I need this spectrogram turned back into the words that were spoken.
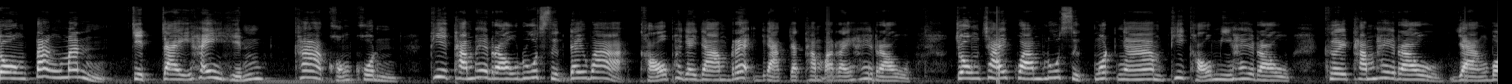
จงตั้งมั่นจิตใจให้เห็นค่าของคน ที่ทำให้เรารู้สึกได้ว่า เขาพยายามและอยากจะทำอะไรให้เรา จงใช้ความรู้สึกงดงามที่เขามีให้เรา เคยทำให้เราอย่างบ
